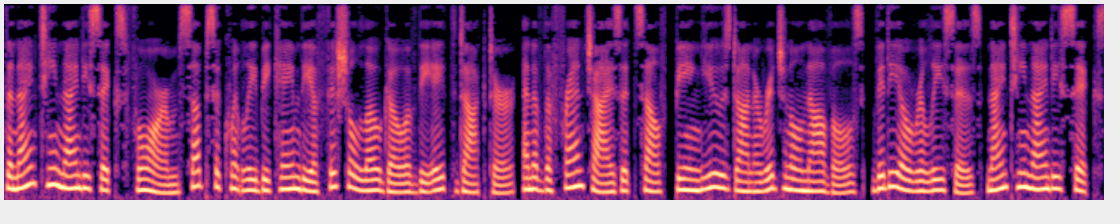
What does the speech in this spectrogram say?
The 1996 form subsequently became the official logo of the Eighth Doctor, and of the franchise itself, being used on original novels, video releases 1996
